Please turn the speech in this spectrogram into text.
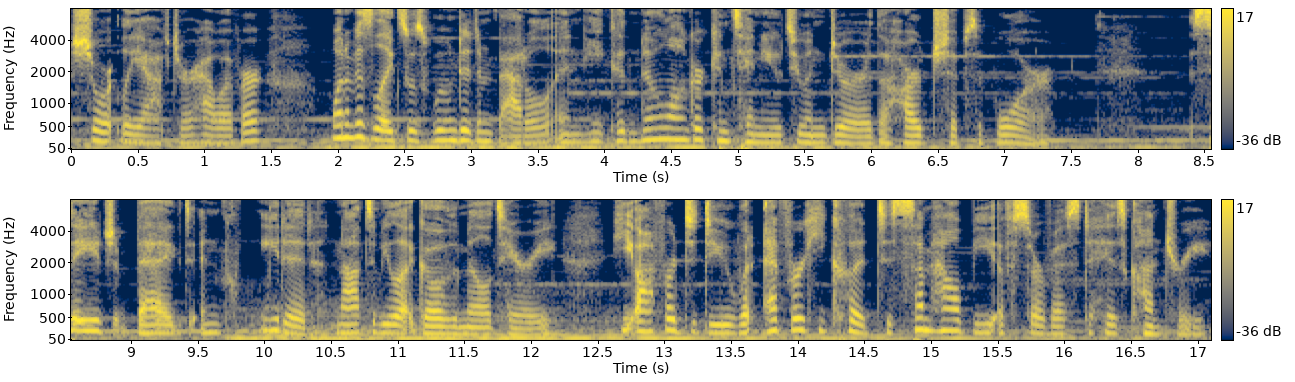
Shortly after, however, one of his legs was wounded in battle and he could no longer continue to endure the hardships of war. Sage begged and pleaded not to be let go of the military. He offered to do whatever he could to somehow be of service to his country.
